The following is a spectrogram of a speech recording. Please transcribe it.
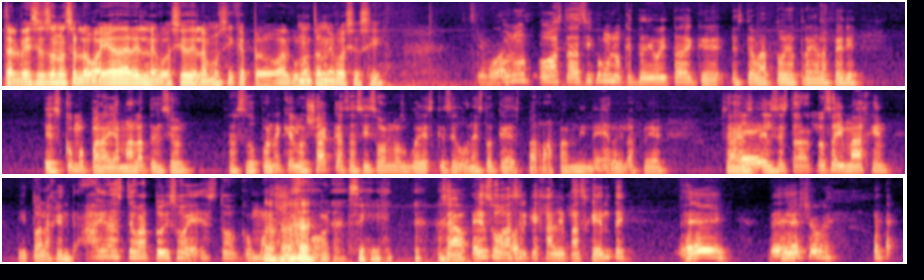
tal vez eso no se lo vaya a dar el negocio de la música, pero algún otro negocio sí. O, hasta así como lo que te digo ahorita de que este vato ya traía la feria. Es como para llamar la atención. O sea, se supone que los chacas así son los güeyes que según esto que desparrafan dinero y la feria. O sea, él, él se está dando esa imagen y toda la gente, ay, este vato hizo esto, ¿cómo es Ajá. chingón?". Sí. O sea, eso va a hacer que jale más gente. Hey, de hecho, güey.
